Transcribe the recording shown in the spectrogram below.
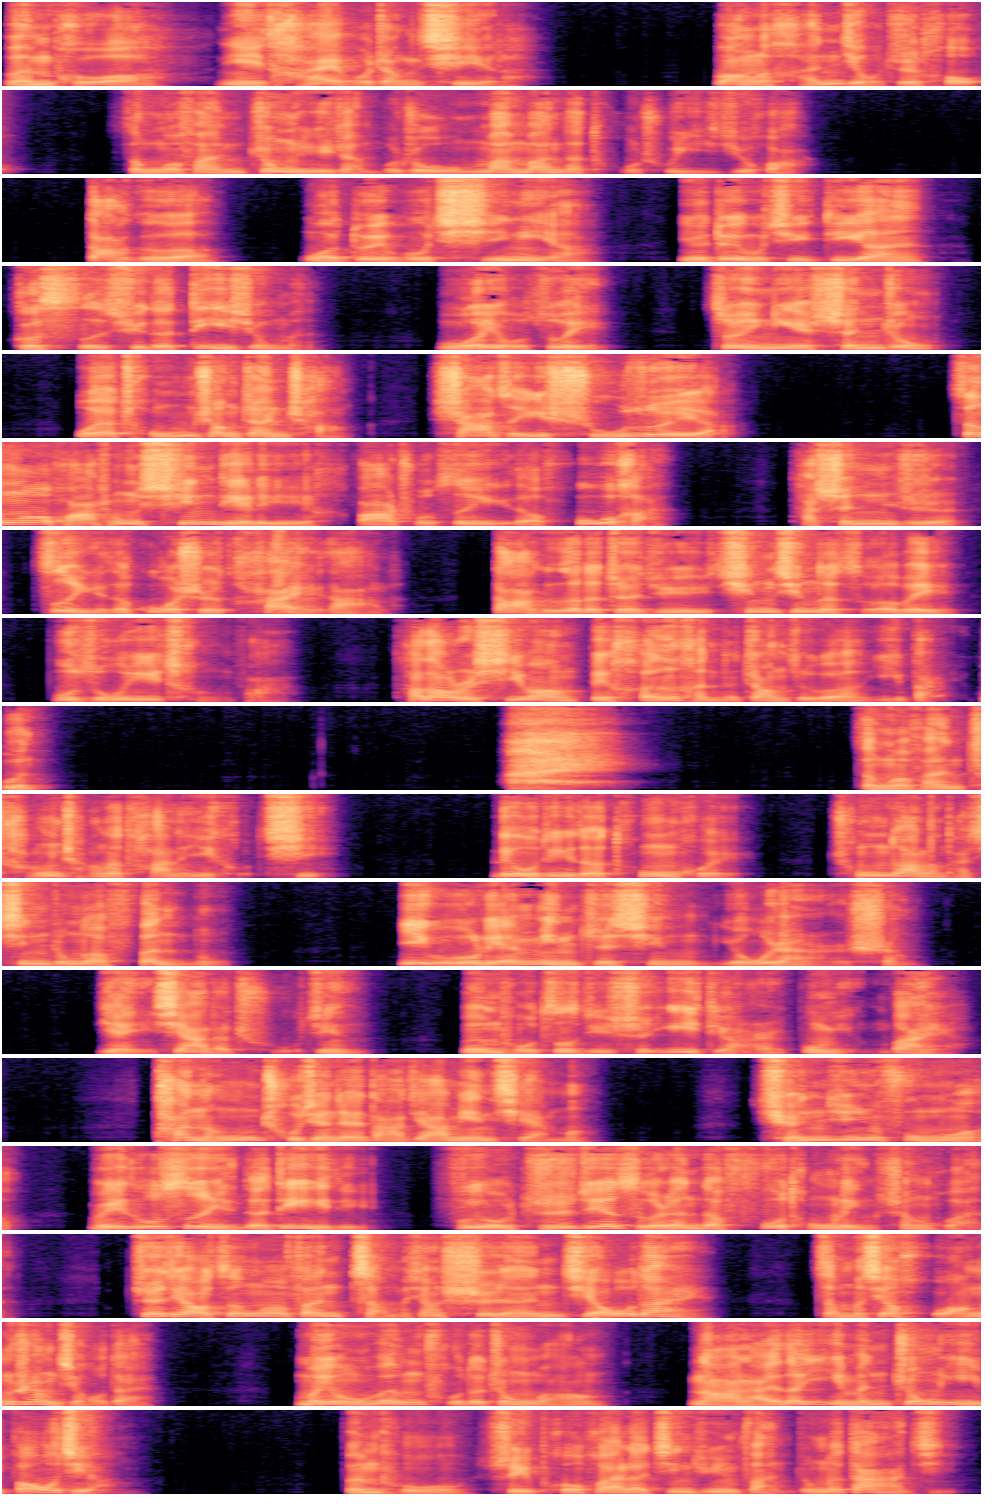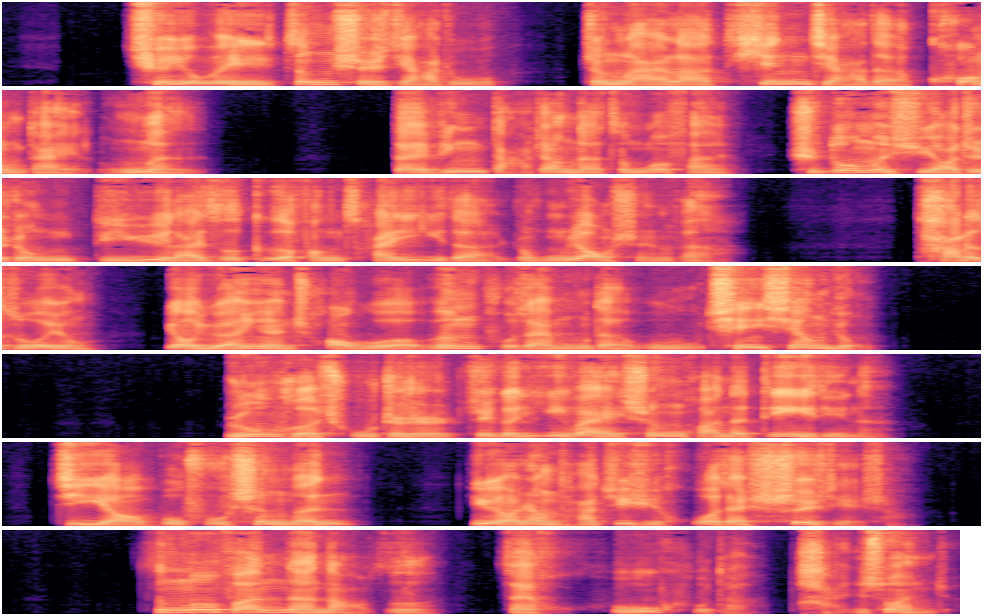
温普，你太不争气了。望了很久之后，曾国藩终于忍不住，慢慢地吐出一句话：“大哥。”我对不起你啊，也对不起迪安和死去的弟兄们。我有罪，罪孽深重，我要重上战场，杀贼赎罪呀！曾国华从心底里发出自己的呼喊，他深知自己的过失太大了，大哥的这句轻轻的责备不足以惩罚他，倒是希望被狠狠的杖责一百棍。唉，曾国藩长长的叹了一口气，六弟的痛悔冲淡了他心中的愤怒，一股怜悯之情油然而生。眼下的处境，温普自己是一点儿不明白呀。他能出现在大家面前吗？全军覆没，唯独自己的弟弟负有直接责任的副统领生还。这叫曾国藩怎么向世人交代？怎么向皇上交代？没有温普的众王，哪来的一门忠义褒奖？温普虽破坏了禁军反中的大计，却又为曾氏家族争来了天家的旷代龙恩。带兵打仗的曾国藩是多么需要这种抵御来自各方猜疑的荣耀身份啊！他的作用。要远远超过温普在墓的五千乡勇。如何处置这个意外生还的弟弟呢？既要不负圣恩，又要让他继续活在世界上。曾国藩的脑子在苦苦的盘算着。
